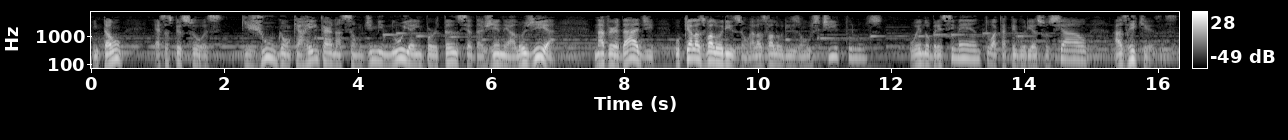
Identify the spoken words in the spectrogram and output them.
Então, essas pessoas que julgam que a reencarnação diminui a importância da genealogia, na verdade, o que elas valorizam? Elas valorizam os títulos, o enobrecimento, a categoria social, as riquezas.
